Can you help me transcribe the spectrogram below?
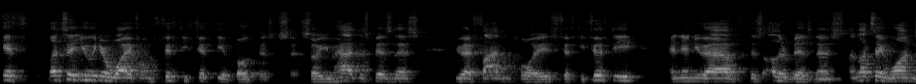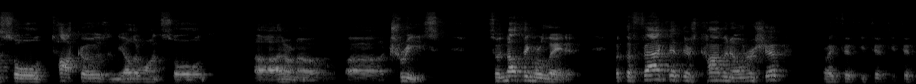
if let's say you and your wife own 50 50 of both businesses. So you had this business, you had five employees, 50 50, and then you have this other business, and let's say one sold tacos and the other one sold, uh, I don't know, uh, trees. So nothing related. But the fact that there's common ownership, right, 50 50 50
